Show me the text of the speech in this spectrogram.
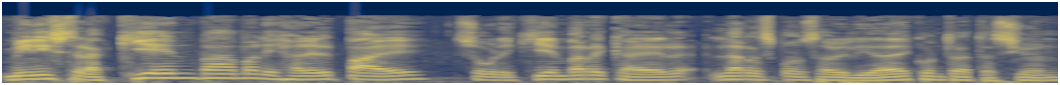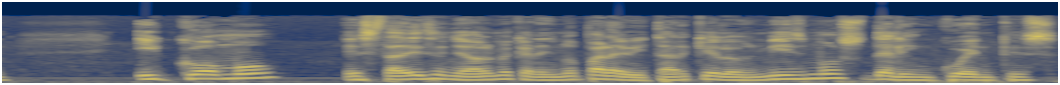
Ministra, ¿quién va a manejar el PAE? ¿Sobre quién va a recaer la responsabilidad de contratación? ¿Y cómo está diseñado el mecanismo para evitar que los mismos delincuentes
